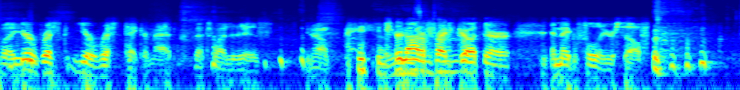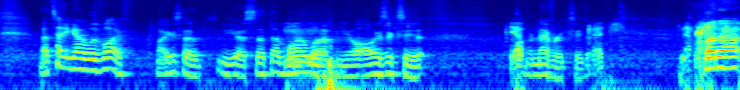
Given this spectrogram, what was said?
Well, you're a risk you're a risk taker, Matt. That's what it is. You know, you you're not afraid to go out there and make a fool of yourself. That's how you gotta live life. Like I said, you gotta set that bar Mhm. low, and you'll always exceed it, Yep. or never exceed it. That's But uh,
